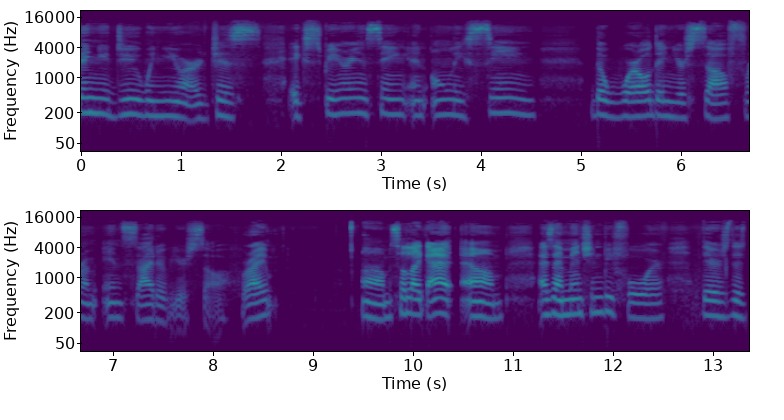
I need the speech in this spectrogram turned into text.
than you do when you are just experiencing and only seeing the world and yourself from inside of yourself, right? Um, so like I um as I mentioned before, there's the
